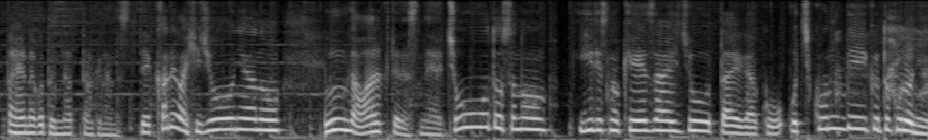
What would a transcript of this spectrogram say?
うん、大変なことになったわけなんです。で彼は非常にあの運が悪くてですねちょうどそのイギリスの経済状態がこう落ち込んでいくところに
